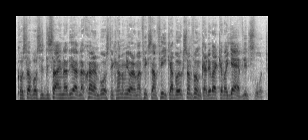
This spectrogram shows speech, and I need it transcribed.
Kostar på sig designad jävla skärmbås, det kan de göra. Man fixar en fikaburk som funkar, det verkar vara jävligt svårt.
